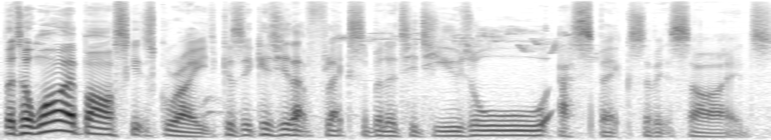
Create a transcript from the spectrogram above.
But a wire basket's great because it gives you that flexibility to use all aspects of its sides.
